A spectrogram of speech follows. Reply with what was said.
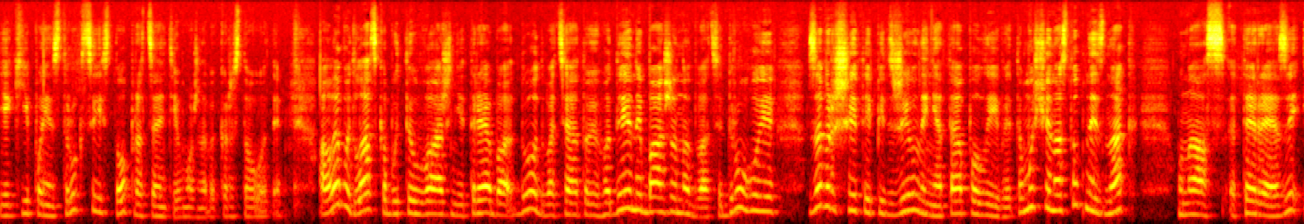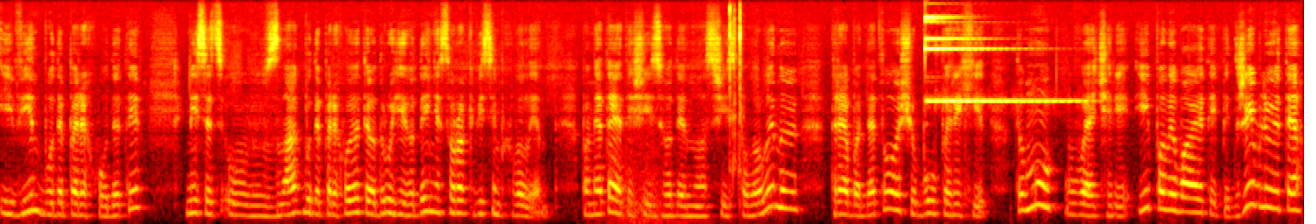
які по інструкції 100% можна використовувати. Але, будь ласка, будьте уважні, треба до 20-ї години, бажано 22-ї, завершити підживлення та поливи, тому що наступний знак у нас Терези, і він буде переходити. Місяць у знак буде переходити о 2 годині 48 хвилин. Пам'ятаєте, 6 годин у нас 6,5 треба для того, щоб був перехід. Тому ввечері і поливаєте, і підживлюєте,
